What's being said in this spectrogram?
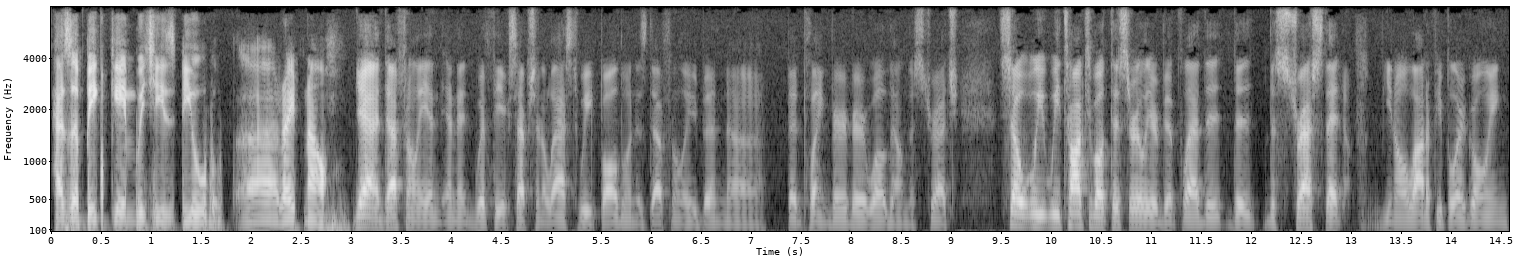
has a big game, which is due uh, right now. Yeah, definitely. And, and with the exception of last week, Baldwin has definitely been uh, been playing very, very well down the stretch. So we, we talked about this earlier, Biplab, the, the the stress that you know a lot of people are going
